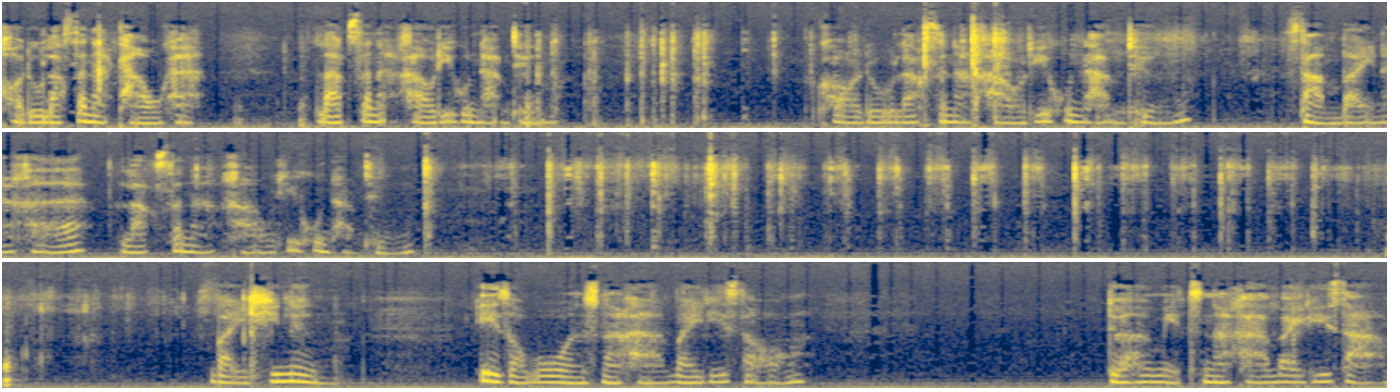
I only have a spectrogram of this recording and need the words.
ขอดูลักษณะเขาค่ะ ลักษณะเขาที่คุณถามถึง ขอดูลักษณะเขาที่คุณถามถึงสามใบนะคะ ลักษณะเขาที่คุณถามถึง ใบที่หนึ่ง Ace of Wands นะคะ ใบที่สอง The Hermit นะคะ ใบที่สาม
